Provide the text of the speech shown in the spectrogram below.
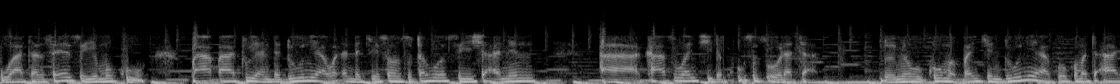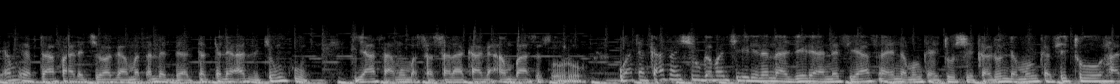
Watan sai su yi muku babatu yanda duniya waɗanda ke son su taho su yi sha'anin a kasuwanci da ku su tsorata. Domin hukumar bankin duniya ko kuma ta imf ta fara cewa ga matsalar da tattalin arzikinku ya samu masassara kaga an ba su tsoro. Watan kasan shugabanci iri na najeriya na siyasa inda mun kai to shekarun da mun ka fito har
